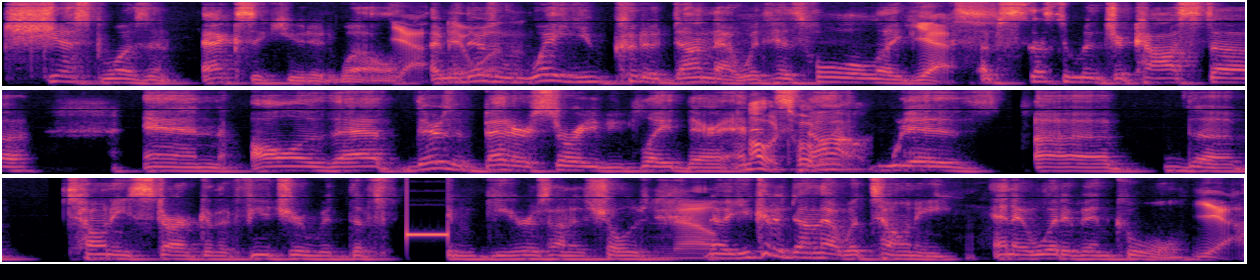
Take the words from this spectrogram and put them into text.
just wasn't executed well. Yeah, I mean, there's wasn't. a way you could have done that with his whole like yes. obsession with Jocasta and all of that. There's a better story to be played there, and Oh, it's totally. not with uh, the Tony Stark of the future with the fing gears on his shoulders. No. no, you could have done that with Tony, and it would have been cool. Yeah.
